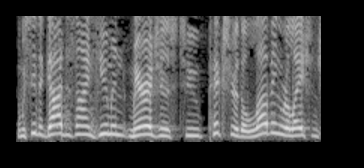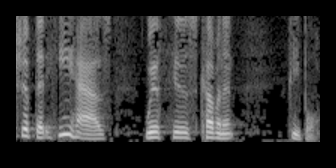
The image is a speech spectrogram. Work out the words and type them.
And we see that God designed human marriages to picture the loving relationship that He has with His covenant people.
